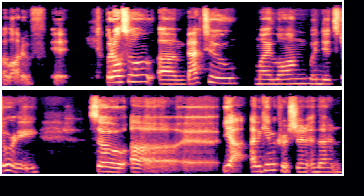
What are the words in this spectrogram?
a lot of it. But also um back to my long-winded story. So uh yeah, I became a Christian and then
